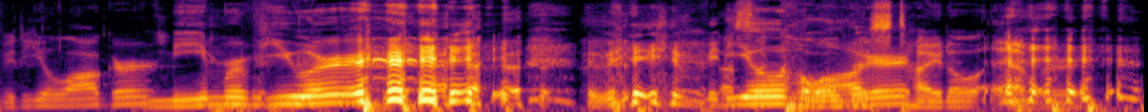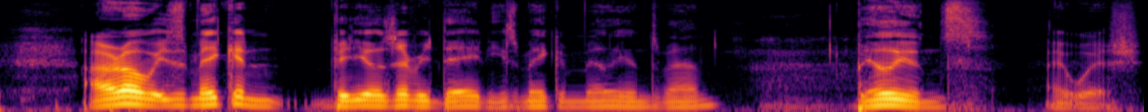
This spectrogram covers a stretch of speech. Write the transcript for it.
Video logger. Meme reviewer. video That's the coldest vlogger. title ever. I don't know. He's making videos every day and he's making millions, man. Billions. I wish.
